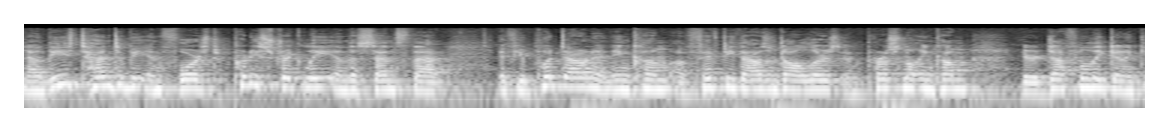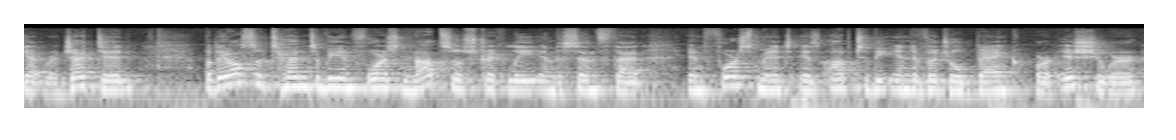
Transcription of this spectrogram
Now, these tend to be enforced pretty strictly in the sense that if you put down an income of $50,000 in personal income, you're definitely going to get rejected. But they also tend to be enforced not so strictly in the sense that enforcement is up to the individual bank or issuer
